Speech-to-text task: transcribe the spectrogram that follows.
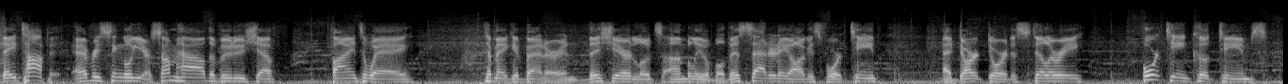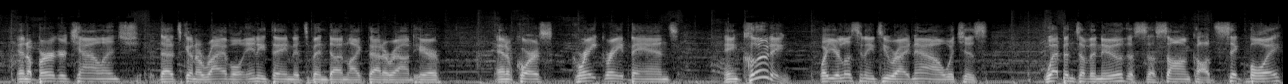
they top it every single year. Somehow the Voodoo Chef finds a way to make it better, and this year looks unbelievable. This Saturday, August 14th, at Dark Door Distillery, 14 cook teams in a burger challenge that's going to rival anything that's been done like that around here. And of course, great, great bands, including what you're listening to right now, which is Weapons of Anew. This is a song called Sick Boy.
